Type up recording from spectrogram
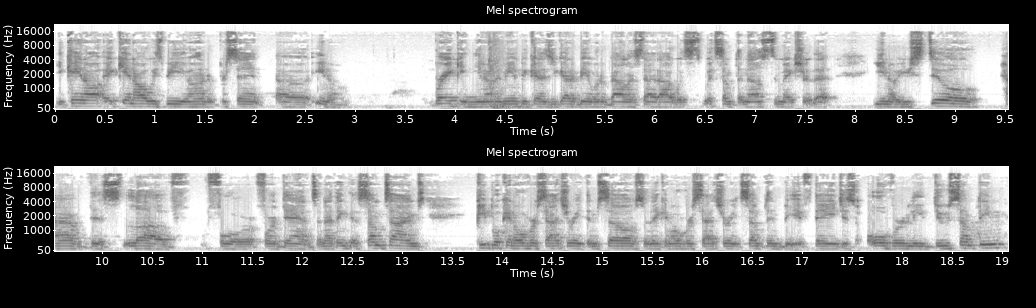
you can't all it can't always be 100 percent, uh, you know, breaking. You know what I mean? Because you got to be able to balance that out with with something else to make sure that you know you still have this love for for dance. And I think that sometimes people can oversaturate themselves or they can oversaturate something if they just overly do something.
